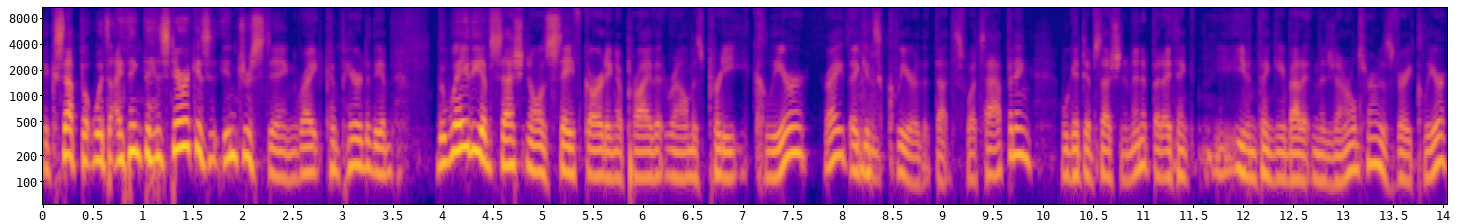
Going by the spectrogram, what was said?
accept. But what's I think the hysteric is interesting, right, compared to the the way the obsessional is safeguarding a private realm is pretty clear, right? Like it's mm-hmm. clear that that's what's happening. We'll get to obsession in a minute, but I think even thinking about it in the general terms is very clear.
